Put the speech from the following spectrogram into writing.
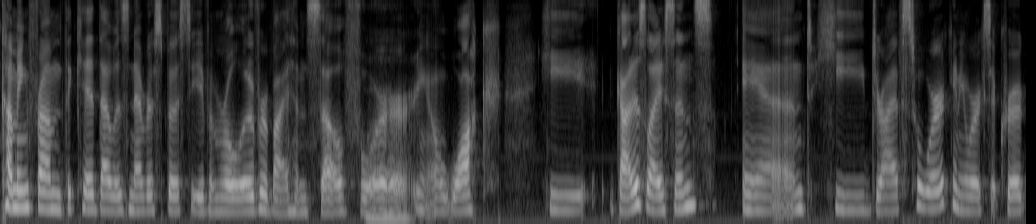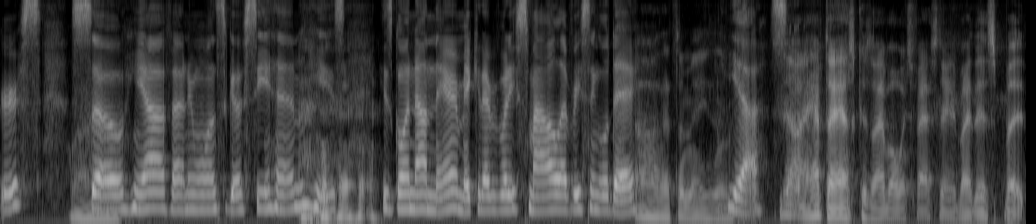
Coming from the kid that was never supposed to even roll over by himself or, uh-huh. you know, walk, he got his license and he drives to work and he works at Kroger's. Wow. So yeah, if anyone wants to go see him, he's he's going down there and making everybody smile every single day. Oh, that's amazing. Yeah. So. No, I have to ask because I'm always fascinated by this. But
